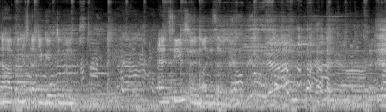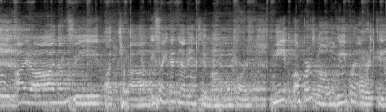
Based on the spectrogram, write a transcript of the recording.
the happiness that you give to me. And see you soon on December. Ayan, ang sweet. At saka, excited na rin si ma'am, of course. Me, of course, ma'am, we from our team,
